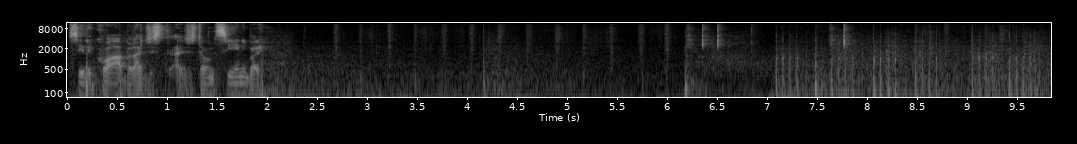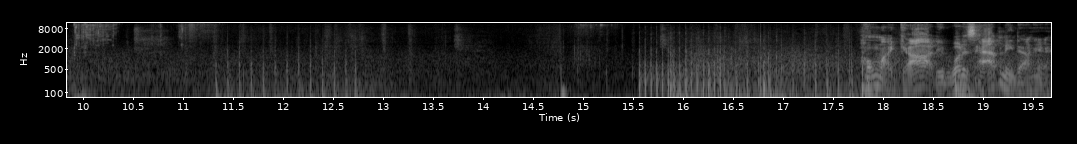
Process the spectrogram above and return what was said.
See the quad, but I just I just don't see anybody. Oh my god, dude, what is happening down here?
